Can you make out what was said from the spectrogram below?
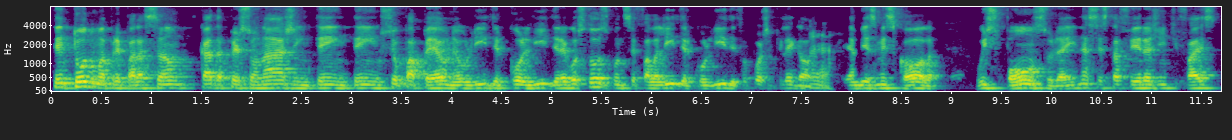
tem toda uma preparação, cada personagem tem, tem o seu papel, né? O líder, co-líder. É gostoso quando você fala líder, co-líder. Poxa, que legal. É. é a mesma escola. O sponsor. Aí na sexta-feira a gente faz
